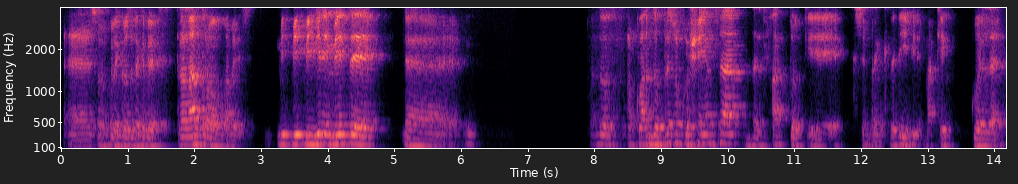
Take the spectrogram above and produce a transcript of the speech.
Eh, sono quelle cose da capire. Tra l'altro, vabbè, mi, mi, mi, viene in mente eh, quando, quando, ho preso coscienza del fatto che sembra incredibile, ma che quel,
